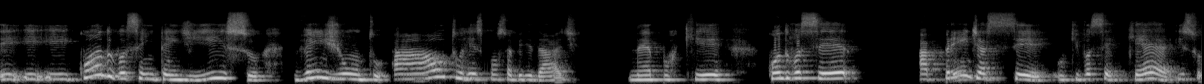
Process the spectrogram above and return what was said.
e, e, e, quando você entende isso, vem junto a autorresponsabilidade, né? Porque quando você aprende a ser o que você quer, isso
